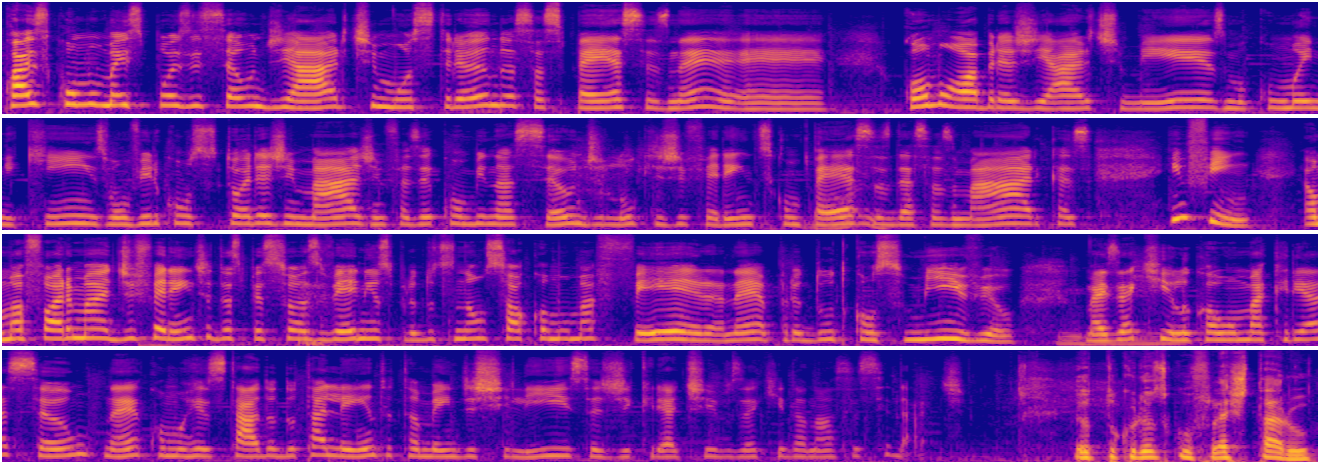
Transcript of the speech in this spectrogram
quase como uma exposição de arte, mostrando essas peças, né? é, como obras de arte mesmo, com manequins, vão vir consultoras de imagem fazer combinação de looks diferentes com peças dessas marcas. Enfim, é uma forma diferente das pessoas verem os produtos não só como uma feira, né? Produto consumível, mas aquilo como uma criação, né? Como resultado do talento também de estilistas, de criativos aqui da nossa cidade. Eu tô curioso com o Flash Tarot.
